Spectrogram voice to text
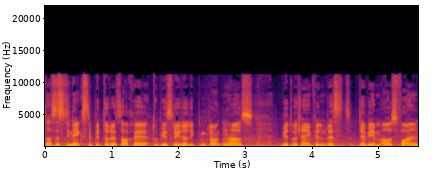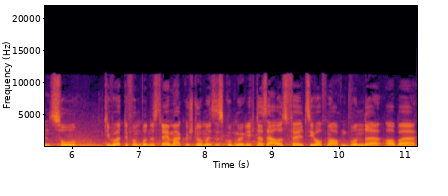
Das ist die nächste bittere Sache. Tobias Rieder liegt im Krankenhaus, wird wahrscheinlich für den Rest der WM ausfallen. So die Worte vom Bundestrainer Marco Sturm. Es ist gut möglich, dass er ausfällt. Sie hoffen auch ein Wunder, aber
